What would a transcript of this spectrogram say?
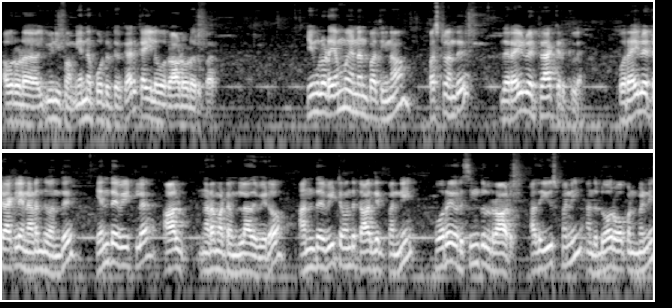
அவரோட யூனிஃபார்ம் என்ன போட்டுட்டு இருக்கார் கையில் ஒரு ராடோடு இருப்பார். இவங்களோட எம்மு என்னன்னு பார்த்தீங்கன்னா ஃபஸ்ட்டு வந்து இந்த ரயில்வே ட்ராக் இருக்குல்ல ஒரு ரயில்வே ட்ராக்லேயே நடந்து வந்து எந்த வீட்டில் ஆள் நடமாட்டம் இல்லாத வீடோ அந்த வீட்டை வந்து டார்கெட் பண்ணி ஒரே ஒரு சிங்கிள் ராடு அதை யூஸ் பண்ணி அந்த டோர் ஓப்பன் பண்ணி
